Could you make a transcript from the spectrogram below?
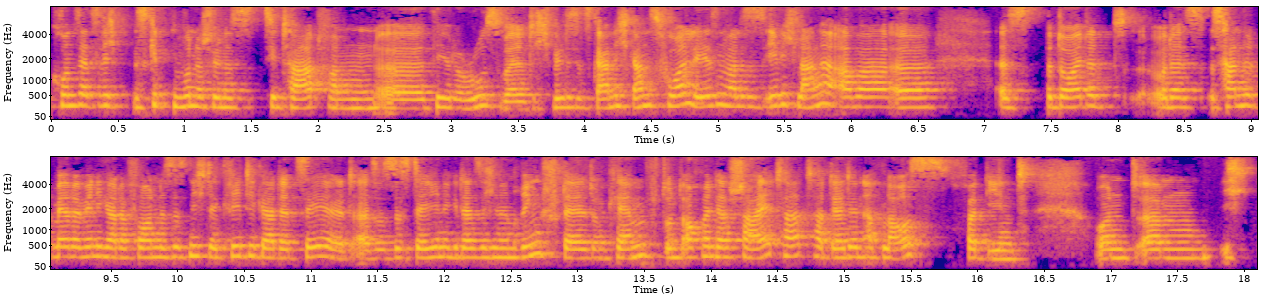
grundsätzlich, es gibt ein wunderschönes Zitat von äh, Theodore Roosevelt. Ich will das jetzt gar nicht ganz vorlesen, weil es ist ewig lange, aber äh, es bedeutet oder es, es handelt mehr oder weniger davon, es ist nicht der Kritiker, der zählt. Also es ist derjenige, der sich in den Ring stellt und kämpft. Und auch wenn der scheitert, hat er den Applaus verdient. Und ähm, ich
